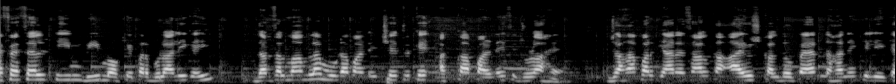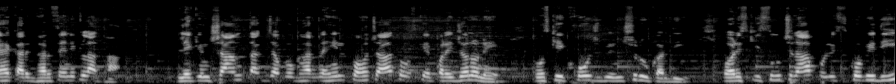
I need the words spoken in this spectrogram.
एफएसएल टीम भी मौके पर बुला ली गई। दरअसल मामला मूडा पांडे क्षेत्र के अक्का पांडे से जुड़ा है। जहाँ पर 11 साल का आयुष कल दोपहर नहाने के लिए कहकर घर से निकला था। लेकिन शाम तक जब वो घर नहीं पहुँचा तो उसके परिजनों ने उसकी खोजबीन शुरू कर दी और इसकी सूचना पुलिस को भी दी।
